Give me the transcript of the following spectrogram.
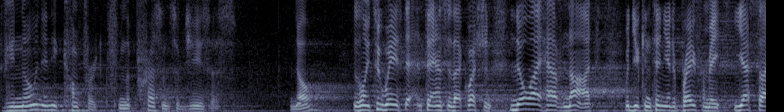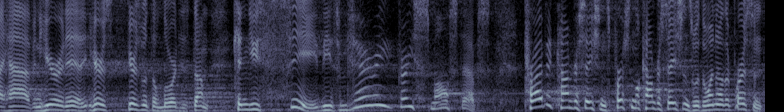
Have you known any comfort from the presence of Jesus? No? There's only two ways to, to answer that question. No, I have not. Would you continue to pray for me? Yes, I have. And here it is. Here's, here's what the Lord has done. Can you see these very, very small steps? Private conversations, personal conversations with one other person.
